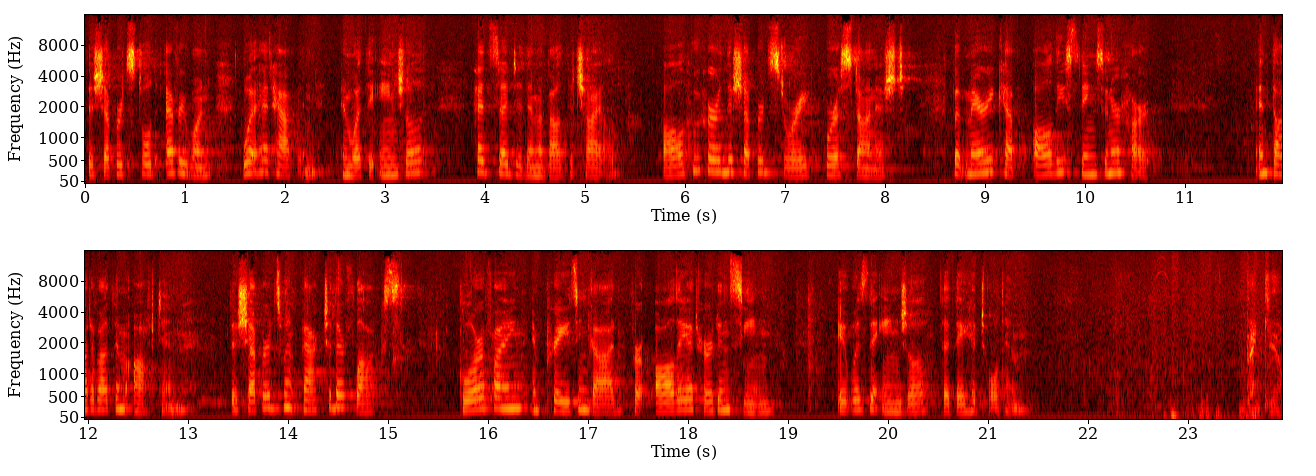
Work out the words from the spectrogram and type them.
the shepherds told everyone what had happened and what the angel had said to them about the child. All who heard the shepherd's story were astonished, but Mary kept all these things in her heart and thought about them often. The shepherds went back to their flocks, glorifying and praising God for all they had heard and seen. It was the angel that they had told him. Thank you.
